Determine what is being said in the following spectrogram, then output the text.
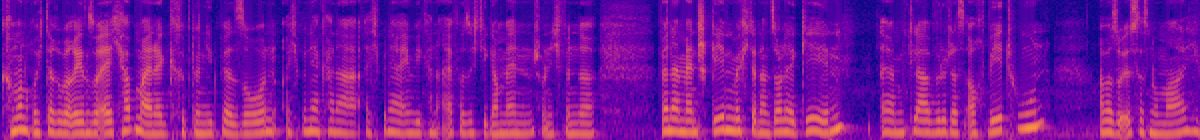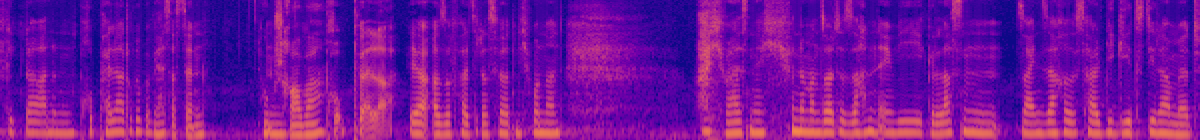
kann man ruhig darüber reden, so, ey, ich habe meine Kryptonit-Person. Ich bin ja keiner, ich bin ja irgendwie kein eifersüchtiger Mensch und ich finde, wenn ein Mensch gehen möchte, dann soll er gehen. Ähm, klar würde das auch wehtun, aber so ist das nun mal. Hier fliegt da ein Propeller drüber. Wie heißt das denn? Hubschrauber. Propeller. Ja, also falls ihr das hört, nicht wundern. Ich weiß nicht. Ich finde, man sollte Sachen irgendwie gelassen sein. Die Sache ist halt, wie geht's dir damit?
